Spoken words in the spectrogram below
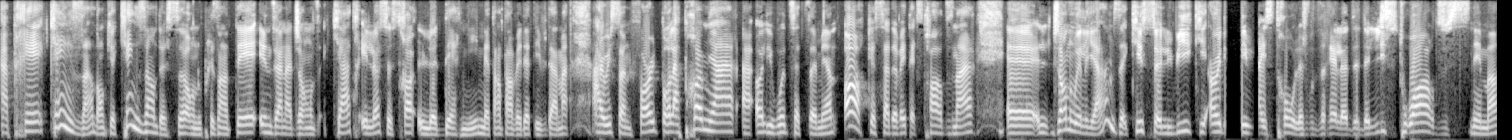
Après 15 ans, donc il y a 15 ans de ça, on nous présentait Indiana Jones 4 et là, ce sera le dernier, mettant en vedette évidemment Harrison Ford pour la première à Hollywood cette semaine. Oh, que ça devait être extraordinaire. Euh, John Williams, qui est celui qui est un des maestros, là, je vous dirais, là, de, de l'histoire du cinéma.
